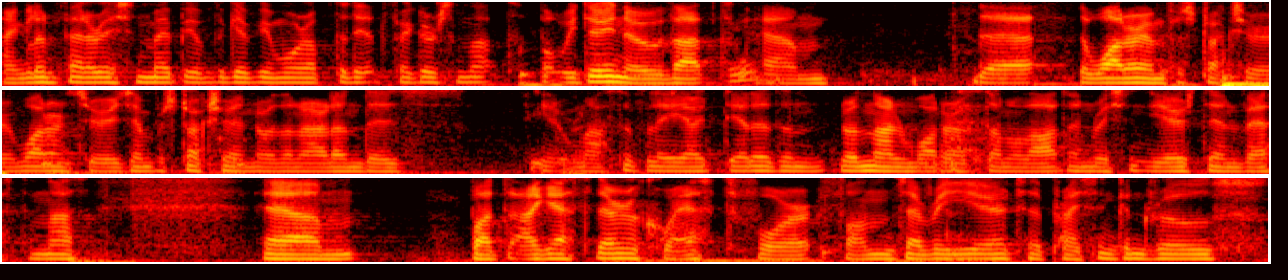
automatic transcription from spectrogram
Angling Federation might be able to give you more up to date figures on that. But we do know that um, the the water infrastructure, water and sewage infrastructure in Northern Ireland is you know massively outdated, and Northern Ireland Water have done a lot in recent years to invest in that. Um, but I guess their request for funds every year to pricing controls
